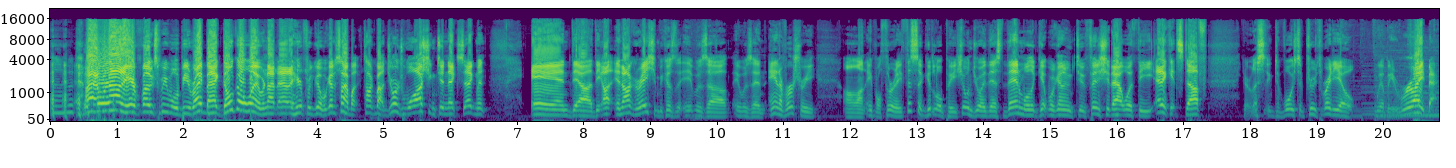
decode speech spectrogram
All right, we're out of here, folks. We will be right back. Don't go away. We're not out of here for good. We're going to talk about talk about George Washington next segment and uh, the uh, inauguration because it was uh, it was an anniversary on April 30th. This is a good little piece. You'll enjoy this. Then we'll get we're going to finish it out with the etiquette stuff. You're listening to Voice of Truth Radio. We'll be right back.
